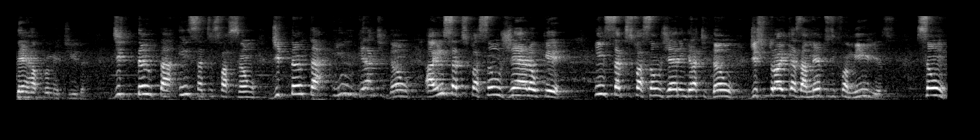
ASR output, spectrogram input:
terra prometida de tanta insatisfação, de tanta ingratidão. A insatisfação gera o que? Insatisfação gera ingratidão, destrói casamentos e famílias. São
